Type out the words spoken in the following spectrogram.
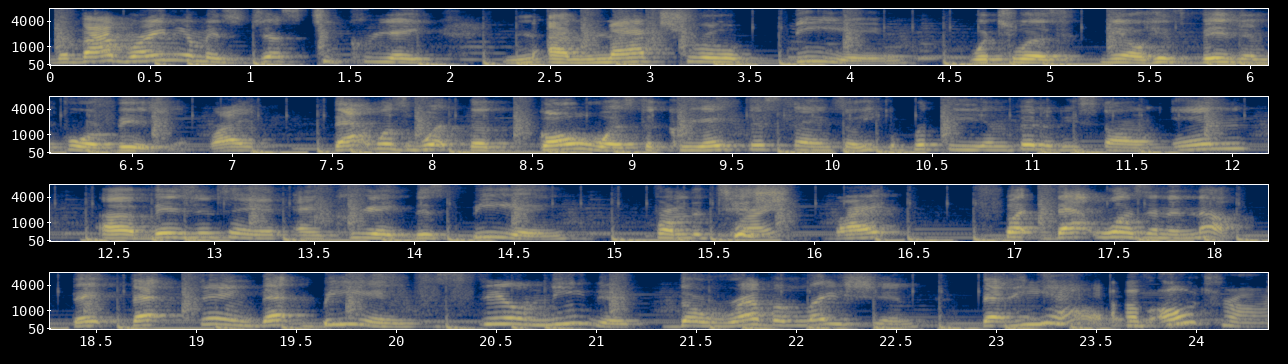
The vibranium is just to create a natural being, which was you know his vision for vision, right? That was what the goal was to create this thing, so he could put the Infinity Stone in uh, Vision's head and create this being from the tissue, right? right? But that wasn't enough. That that thing, that being still needed the revelation that he had of Ultron.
